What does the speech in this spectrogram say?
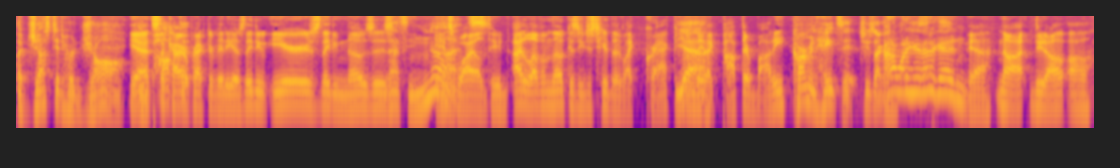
adjusted her jaw. yeah, it's the popped it. chiropractor videos. They do ears. They do noses. That's nuts. It's wild, dude. I love them though because you just hear the like crack Yeah. when they like pop their body. Carmen hates it. She's like, I don't want to hear that again. Yeah. No, I, dude. I'll, I'll.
